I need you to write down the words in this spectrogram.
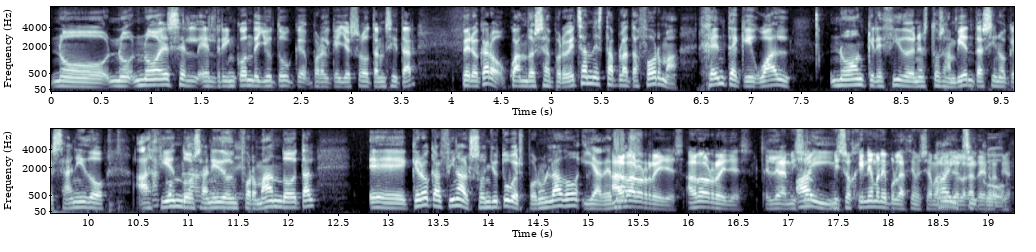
no, no, no es el, el rincón de YouTube que- por el que yo suelo transitar. Pero claro, cuando se aprovechan de esta plataforma, gente que igual no han crecido en estos ambientes, sino que se han ido haciendo, se han ido sí. informando y tal, eh, creo que al final son youtubers por un lado y además... Álvaro Reyes, Álvaro Reyes, el de la miso- Ay. misoginia y manipulación se llama el Ay, vídeo de la.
